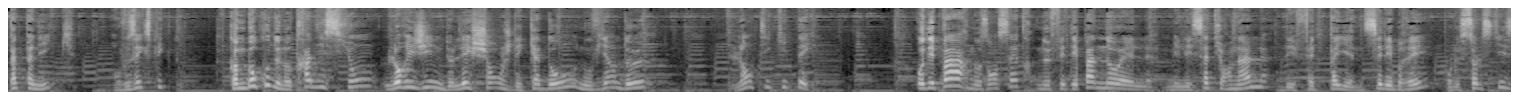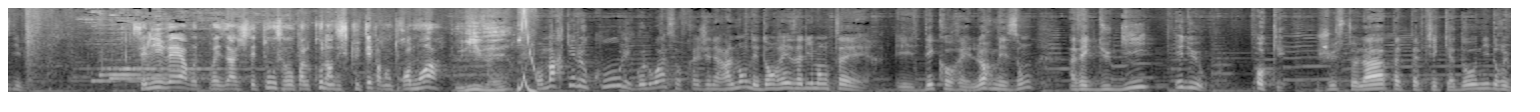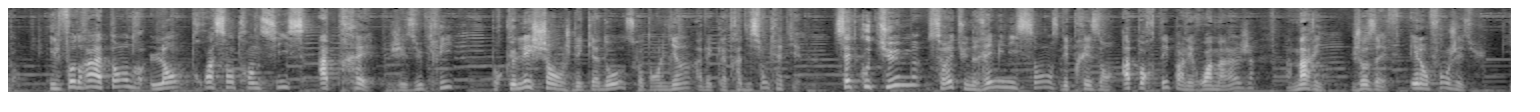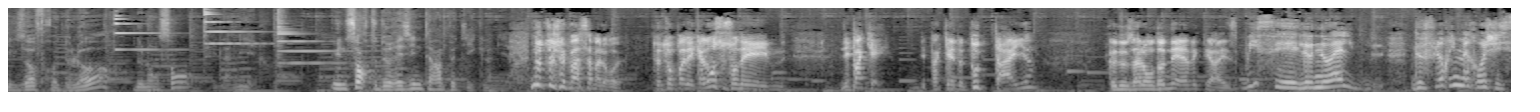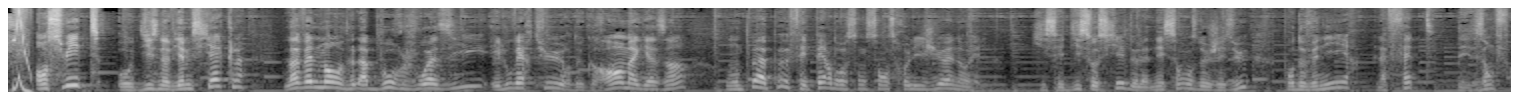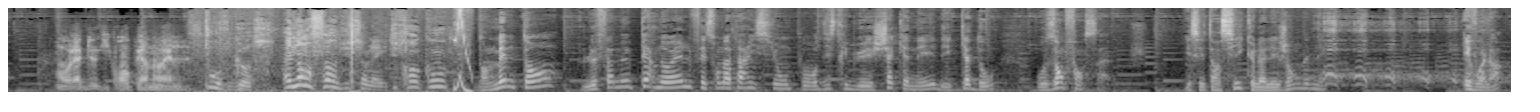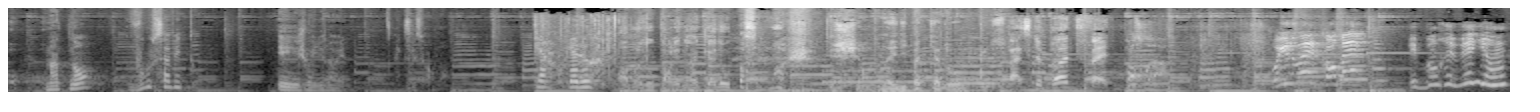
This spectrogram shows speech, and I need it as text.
Pas de panique, on vous explique tout. Comme beaucoup de nos traditions, l'origine de l'échange des cadeaux nous vient de l'Antiquité. Au départ, nos ancêtres ne fêtaient pas Noël, mais les Saturnales, des fêtes païennes célébrées pour le solstice d'hiver. C'est l'hiver, votre présage, c'est tout. Ça vaut pas le coup d'en discuter pendant trois mois. L'hiver Pour marquer le coup, les Gaulois s'offraient généralement des denrées alimentaires et décoraient leur maison avec du gui et du hou. Ok, juste là, pas de papier cadeau ni de ruban. Il faudra attendre l'an 336 après Jésus-Christ pour que l'échange des cadeaux soit en lien avec la tradition chrétienne. Cette coutume serait une réminiscence des présents apportés par les rois mages à Marie, Joseph et l'enfant Jésus. Ils offrent de l'or, de l'encens et de la myrrhe. Une sorte de résine thérapeutique, la myrrhe. Ne touchez pas à ça, malheureux. Ce ne sont pas des cadeaux, ce sont des. des paquets. Des paquets de toute taille que nous allons donner avec Thérèse. Oui, c'est le Noël de, de Florimérogis. Ensuite, au 19e siècle, l'avènement de la bourgeoisie et l'ouverture de grands magasins ont peu à peu fait perdre son sens religieux à Noël, qui s'est dissocié de la naissance de Jésus pour devenir la fête des enfants. En voilà deux qui croient au Père Noël. Pauvre gosse, un enfant du soleil, tu te rends compte? Dans le même temps, le fameux Père Noël fait son apparition pour distribuer chaque année des cadeaux aux enfants sages. Et c'est ainsi que la légende est née. Et voilà, maintenant, vous savez tout. Et joyeux Noël, accessoirement. Tiens, cadeau. Oh bah vous parlez d'un cadeau. Oh c'est moche. T'es chiant, on avait dit pas de cadeau. Passe de bonnes fêtes. Bonsoir. Joyeux Noël quand même Et bon réveillon.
